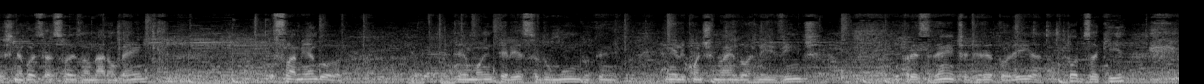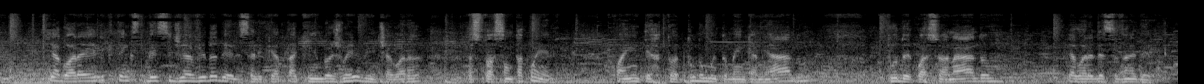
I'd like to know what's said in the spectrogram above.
as negociações andaram bem. O Flamengo tem o maior interesse do mundo tem, em ele continuar em 2020. O presidente, a diretoria, todos aqui. E agora é ele que tem que decidir a vida dele, se ele quer estar aqui em 2020. Agora a situação está com ele. Com a Inter está tudo muito bem encaminhado, tudo equacionado e agora a decisão é dele.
